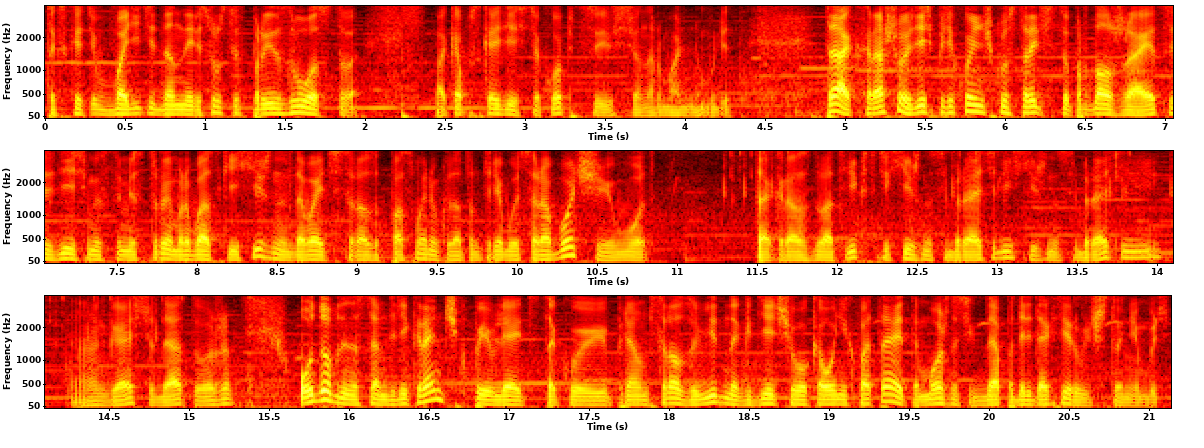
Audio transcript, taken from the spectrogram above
так сказать, вводите данные ресурсы в производство. Пока пускай здесь все копится и все нормально будет. Так, хорошо, здесь потихонечку строительство продолжается. Здесь мы с вами строим рыбацкие хижины. Давайте сразу посмотрим, куда там требуются рабочие. Вот. Так, раз, два, три. Кстати, хижина собирателей, хижина собирателей. Ага, сюда тоже. Удобный, на самом деле, экранчик появляется такой. Прям сразу видно, где чего кого не хватает. И можно всегда подредактировать что-нибудь.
